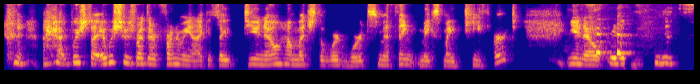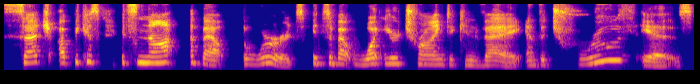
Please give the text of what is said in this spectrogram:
I wish I, I wish she was right there in front of me and I could say, "Do you know how much the word wordsmithing makes my teeth hurt?" You know, it is, it is such a because it's not about the words; it's about what you're trying to convey. And the truth is,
